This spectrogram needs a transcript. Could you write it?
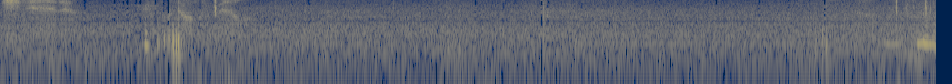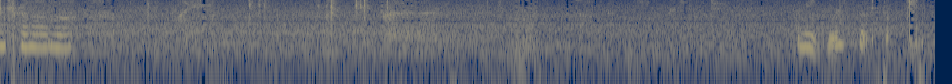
She did. Here's a one dollar bill. I'm gonna try that Where's the tooth? I mean, where's the...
